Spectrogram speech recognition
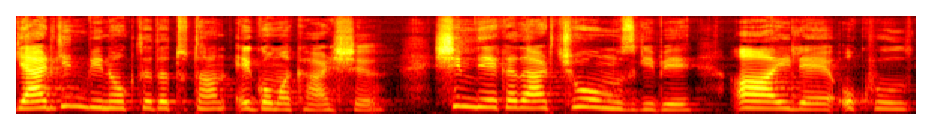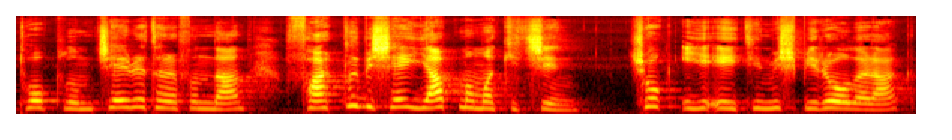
gergin bir noktada tutan egoma karşı, şimdiye kadar çoğumuz gibi aile, okul, toplum, çevre tarafından farklı bir şey yapmamak için çok iyi eğitilmiş biri olarak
